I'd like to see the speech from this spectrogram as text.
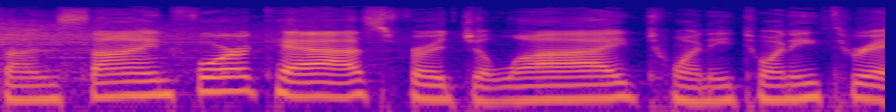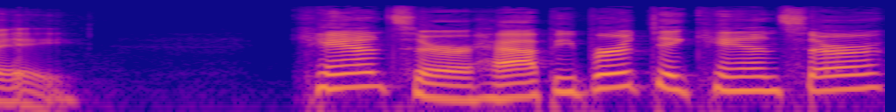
Sun sign forecast for July 2023. Cancer, happy birthday, Cancer.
